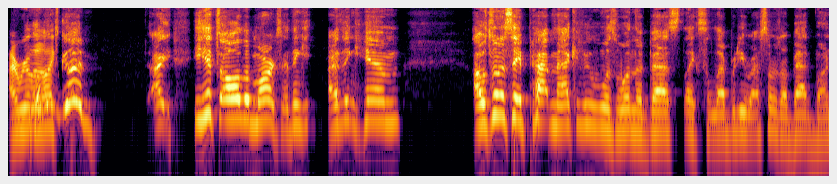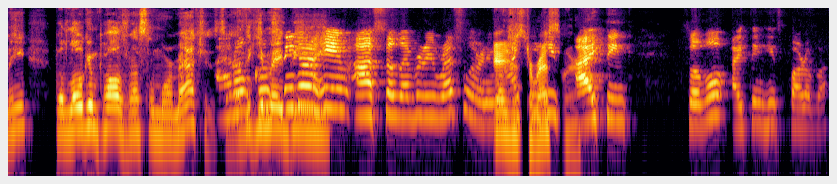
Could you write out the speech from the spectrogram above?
I really like. good. I he hits all the marks. I think I think him. I was gonna say Pat McAfee was one of the best like celebrity wrestlers or Bad Bunny, but Logan Paul's wrestled more matches. I I, don't think he may be. consider him a celebrity wrestler anymore. Yeah, he's I just a think he's- wrestler. I think, Flobo, I think he's part of us.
